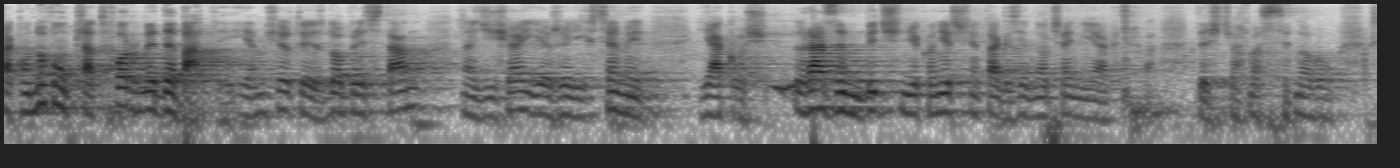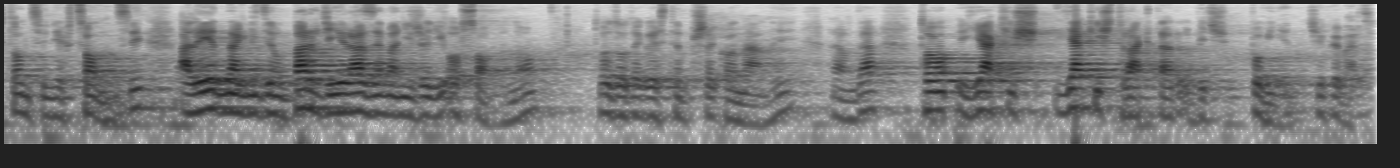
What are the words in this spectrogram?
taką nową platformę debaty. Ja myślę, że to jest dobry stan na dzisiaj, jeżeli chcemy jakoś razem być, niekoniecznie tak zjednoczeni jak ta teściowa scenową, chcący, niechcący, ale jednak widzę bardziej razem aniżeli osobno, to do tego jestem przekonany, prawda? to jakiś, jakiś traktat być powinien. Dziękuję bardzo.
